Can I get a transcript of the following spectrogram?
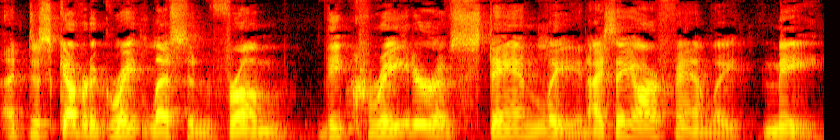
uh, discovered a great lesson from the creator of Stan Lee, and I say our family, me,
